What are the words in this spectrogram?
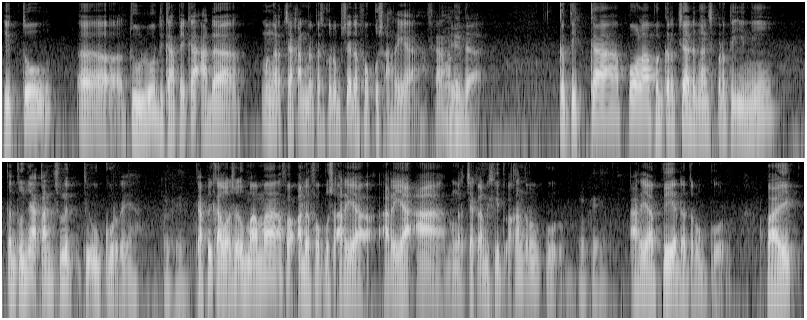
itu eh, dulu di KPK ada mengerjakan pemberantasan korupsi ada fokus area. Sekarang kan Iya. tidak. Ketika pola bekerja dengan seperti ini, tentunya akan sulit diukur ya. Oke. Tapi kalau seumpama ada fokus area, area A mengerjakan di situ akan terukur. Oke. Area B ada terukur. Baik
